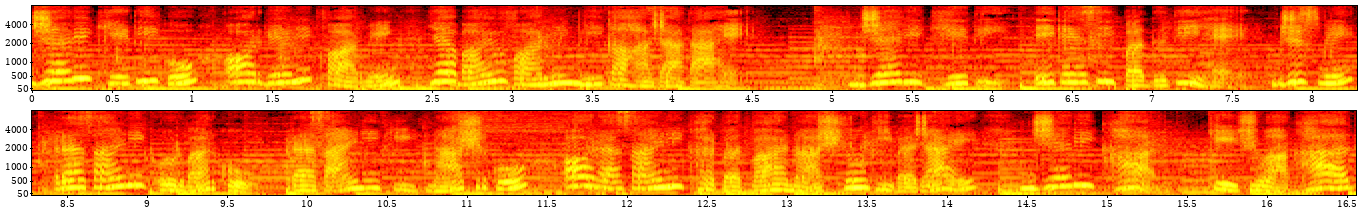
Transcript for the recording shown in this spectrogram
जैविक खेती को ऑर्गेनिक फ़ार्मिंग या बायो फ़ार्मिंग भी कहा जाता है। जैविक खेती एक ऐसी पद्धति है जिसमें रासायनिक उर्वरकों, रासायनिक कीटनाशकों और रासायनिक खरपतवार नाशकों की बजाय जैविक खाद केचुआ खाद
